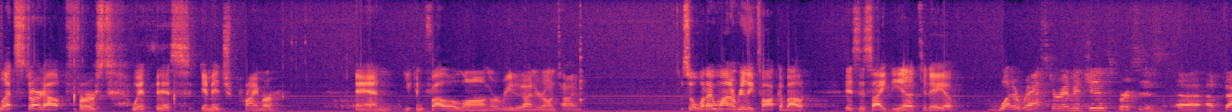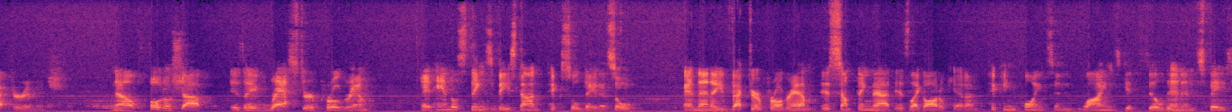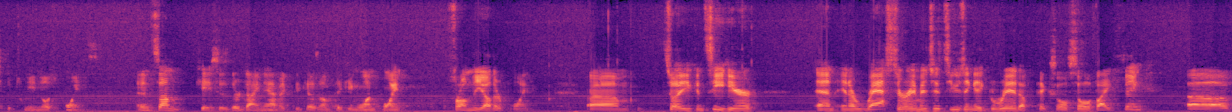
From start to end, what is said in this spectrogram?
let's start out first with this image primer. And you can follow along or read it on your own time. So what I want to really talk about is this idea today of what a raster image is versus uh, a vector image. Now, Photoshop is a raster program. It handles things based on pixel data. So, and then a vector program is something that is like AutoCAD. I'm picking points and lines get filled in in space between those points. And in some cases, they're dynamic because I'm picking one point from the other point. Um, so you can see here, and in a raster image, it's using a grid of pixels. So if I think of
